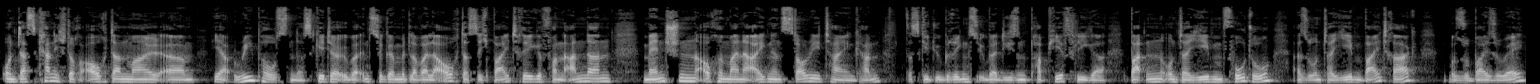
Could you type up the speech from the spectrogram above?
und das kann ich doch auch dann mal ähm, ja reposten posten. Das geht ja über Instagram mittlerweile auch, dass ich Beiträge von anderen Menschen auch in meiner eigenen Story teilen kann. Das geht übrigens über diesen Papierflieger-Button unter jedem Foto, also unter jedem Beitrag, so by the way.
